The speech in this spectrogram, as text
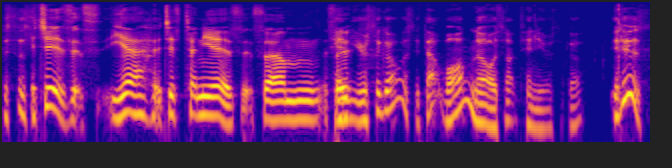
This is It is. It's yeah. It is ten years. It's um. So, ten years ago. Is it that long? No, it's not ten years ago. It is.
